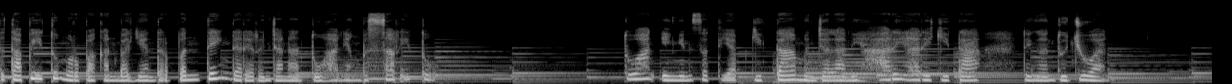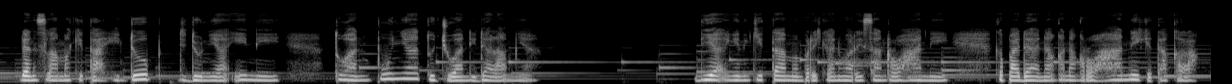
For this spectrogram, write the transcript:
tetapi itu merupakan bagian terpenting dari rencana Tuhan yang besar itu. Tuhan ingin setiap kita menjalani hari-hari kita dengan tujuan, dan selama kita hidup di dunia ini, Tuhan punya tujuan di dalamnya. Dia ingin kita memberikan warisan rohani kepada anak-anak rohani kita kelak.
